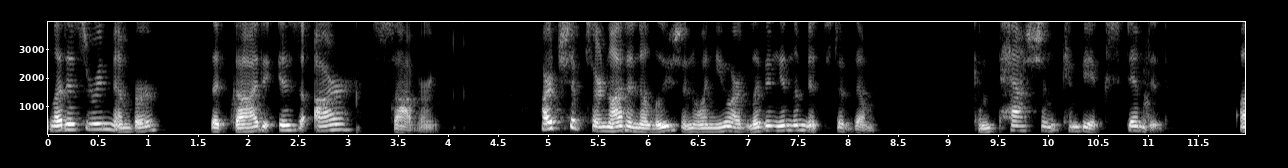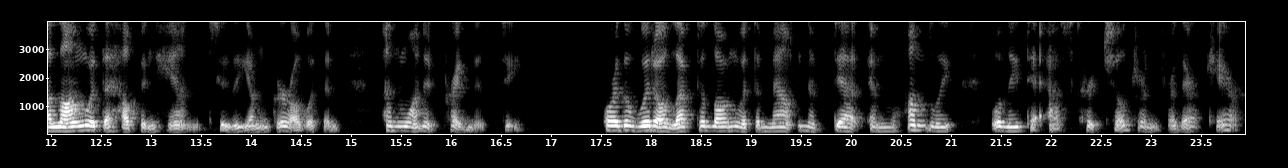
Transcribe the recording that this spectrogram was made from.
Let us remember that God is our sovereign. Hardships are not an illusion when you are living in the midst of them. Compassion can be extended along with the helping hand to the young girl with an unwanted pregnancy, or the widow left alone with a mountain of debt and humbly will need to ask her children for their care,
